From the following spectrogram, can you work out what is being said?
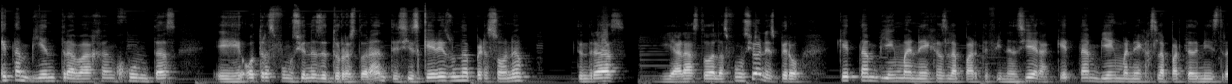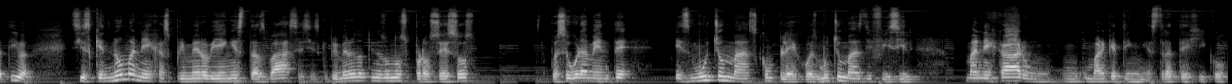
¿Qué tan bien trabajan juntas eh, otras funciones de tu restaurante? Si es que eres una persona, tendrás y harás todas las funciones, pero ¿qué tan bien manejas la parte financiera? ¿Qué tan bien manejas la parte administrativa? Si es que no manejas primero bien estas bases, si es que primero no tienes unos procesos, pues seguramente es mucho más complejo, es mucho más difícil manejar un, marketing estratégico.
